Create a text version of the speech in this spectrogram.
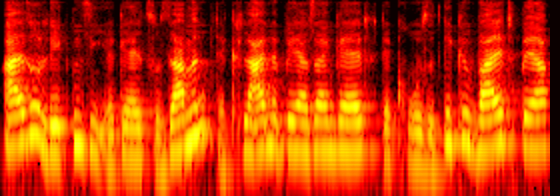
Also legten sie ihr Geld zusammen, der kleine Bär sein Geld, der große dicke Waldbär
